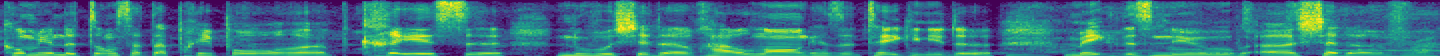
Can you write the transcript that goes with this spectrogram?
combien de temps ça t'a pris pour euh, créer ce nouveau chef-d'œuvre? How long has it taken you to make this new uh, chef-d'œuvre?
